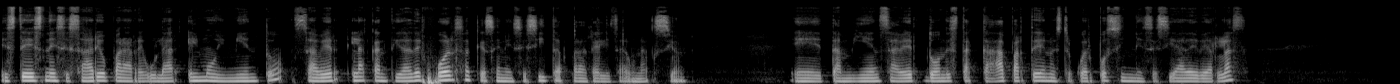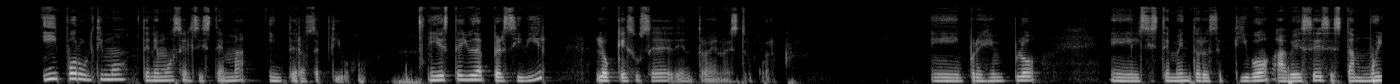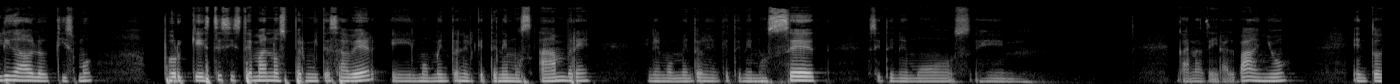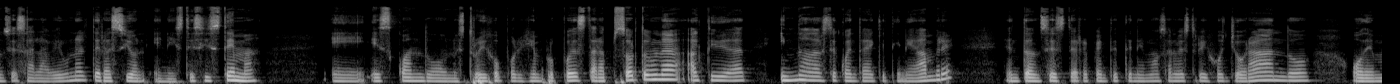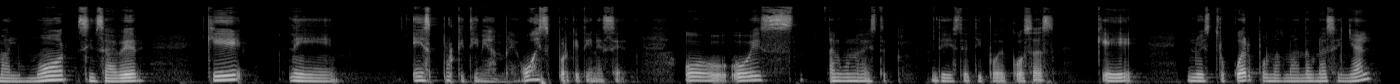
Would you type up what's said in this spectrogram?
Este es necesario para regular el movimiento, saber la cantidad de fuerza que se necesita para realizar una acción. Eh, también saber dónde está cada parte de nuestro cuerpo sin necesidad de verlas. Y por último, tenemos el sistema interoceptivo. Y este ayuda a percibir lo que sucede dentro de nuestro cuerpo. Eh, por ejemplo, el sistema interoceptivo a veces está muy ligado al autismo porque este sistema nos permite saber el momento en el que tenemos hambre, en el momento en el que tenemos sed, si tenemos em, ganas de ir al baño. Entonces, al haber una alteración en este sistema, eh, es cuando nuestro hijo, por ejemplo, puede estar absorto en una actividad y no darse cuenta de que tiene hambre. Entonces, de repente tenemos a nuestro hijo llorando o de mal humor sin saber que eh, es porque tiene hambre o es porque tiene sed o, es alguna de este, de este tipo de cosas que nuestro cuerpo nos manda una señal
